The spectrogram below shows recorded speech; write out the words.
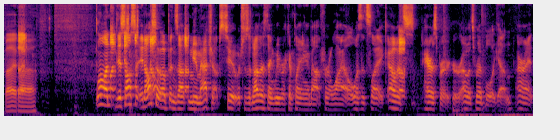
But uh, Well, and this also it also opens up new matchups too, which is another thing we were complaining about for a while. Was it's like, oh, it's Harrisburg or oh, it's Red Bull again. All right.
